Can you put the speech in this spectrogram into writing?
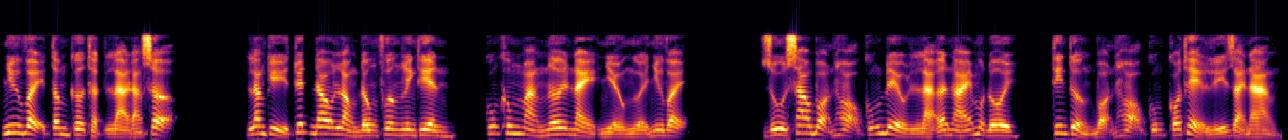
Như vậy tâm cơ thật là đáng sợ. Lăng kỳ tuyết đau lòng đông phương linh thiên, cũng không màng nơi này nhiều người như vậy. Dù sao bọn họ cũng đều là ân ái một đôi, tin tưởng bọn họ cũng có thể lý giải nàng.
